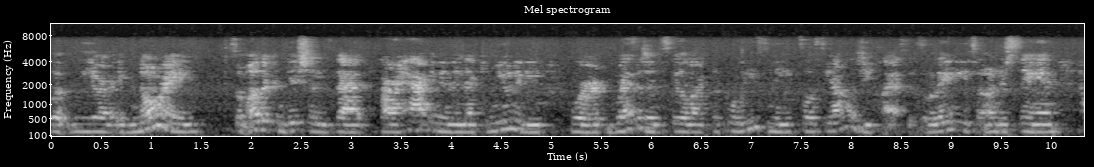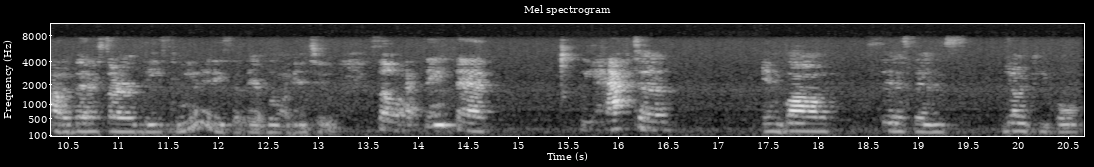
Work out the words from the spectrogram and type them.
But we are ignoring some other conditions that are happening in that community where residents feel like the police need sociology classes or they need to understand how to better serve these communities that they're going into. So I think that we have to involve citizens, young people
